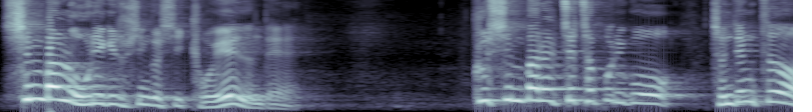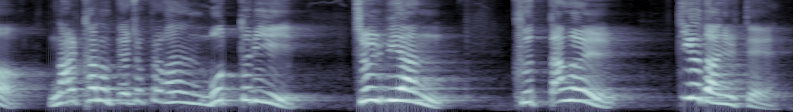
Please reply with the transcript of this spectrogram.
신발로 우리에게 주신 것이 교회였는데 그 신발을 제쳐버리고 전쟁터 날카로운 뾰족뾰족한 못들이 절비한 그 땅을 뛰어다닐 때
